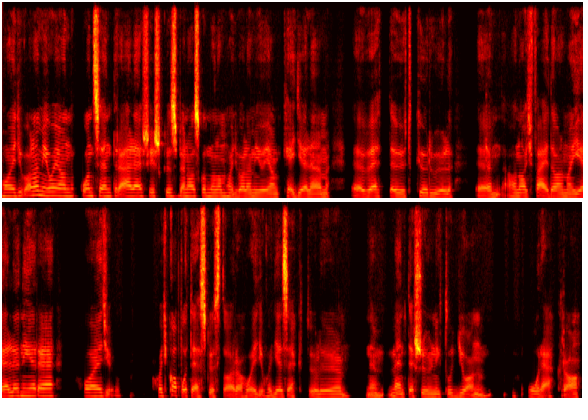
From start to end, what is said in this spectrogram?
hogy valami olyan koncentrálás, és közben azt gondolom, hogy valami olyan kegyelem vette őt körül a nagy fájdalmai ellenére, hogy, hogy kapott eszközt arra, hogy, hogy ezektől nem mentesülni tudjon órákra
